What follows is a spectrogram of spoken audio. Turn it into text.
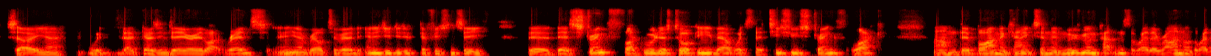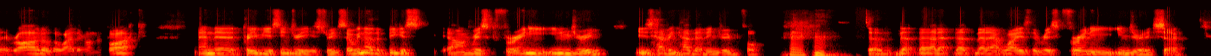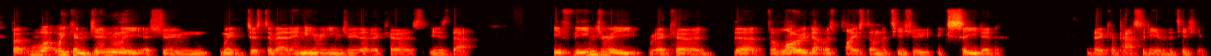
so, you know, with, that goes into area like RED-S, you know, relative energy de- deficiency, their, their strength, like we were just talking about, what's their tissue strength like, um, their biomechanics and their movement patterns, the way they run or the way they ride or the way they're on the bike, and their previous injury history. So we know the biggest um, risk for any injury is having had that injury before. Mm-hmm. So that, that, that, that outweighs the risk for any injury. So, but what we can generally assume with just about any injury that occurs is that if the injury occurred, the, the load that was placed on the tissue exceeded the capacity of the tissue.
